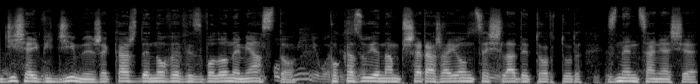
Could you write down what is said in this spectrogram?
Dzisiaj widzimy, że każde nowe wyzwolone miasto pokazuje nam przerażające ślady tortur, znęcania się,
